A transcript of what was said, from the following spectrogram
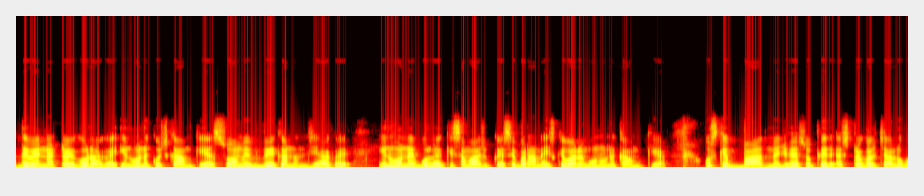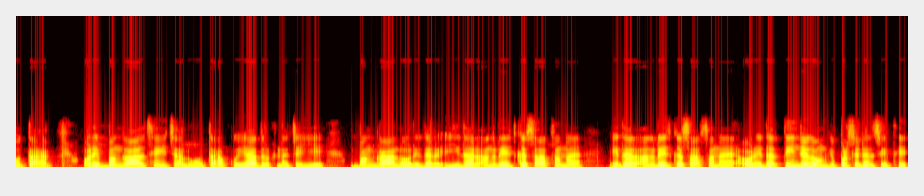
देवेंद्र नाथ टैगोर आ गए, इन्होंने कुछ काम किया। स्वामी विवेकानंद जी आ गए, इन्होंने बोला कि समाज को कैसे बढ़ाना इसके बारे में उन्होंने काम किया। उसके बाद में जो है सो फिर स्ट्रगल चालू होता है और ये बंगाल से ही चालू होता है, आपको याद रखना चाहिए। बंगाल और इधर इधर अंग्रेज़ का शासन है, इधर अंग्रेज़ का शासन है और इधर तीन जगह उनकी प्रेसिडेंसी थी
